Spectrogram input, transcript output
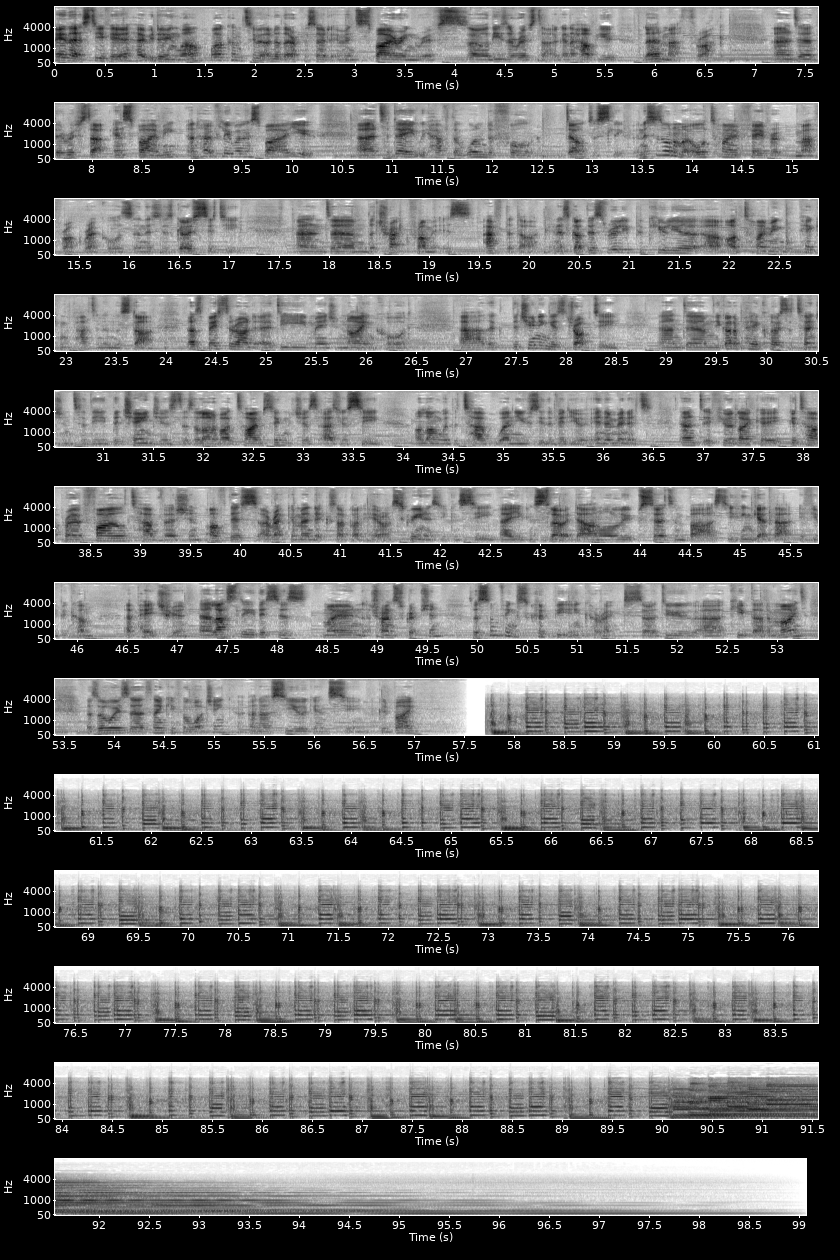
Hey there, Steve here. Hope you're doing well. Welcome to another episode of Inspiring Riffs. So these are riffs that are going to help you learn math rock and uh, the riffs that inspire me and hopefully will inspire you. Uh, today we have the wonderful Delta Sleep and this is one of my all-time favourite math rock records and this is Ghost City and um, the track from it is After Dark and it's got this really peculiar uh, odd timing picking pattern in the start that's based around a D major 9 chord. Uh, the, the, tuning is drop D and um, you've got to pay close attention to the, the changes. There's a lot of odd time signatures as you'll see along with the tab when you see the video in a minute. And if you would like a Guitar Pro file tab version of this, I recommend it because I've got it here on screen as you can see. Uh, you can slow it down or loop certain bars. You can get that if you become a Patreon. Uh, lastly, this is my own transcription, so some things could be incorrect, so do uh, keep that in mind. As always, uh, thank you for watching, and I'll see you again soon. Goodbye.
